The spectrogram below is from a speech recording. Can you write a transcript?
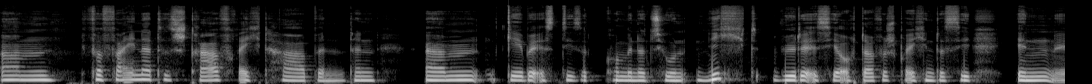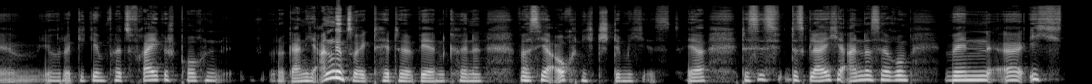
ähm, verfeinertes Strafrecht haben. Denn ähm, gäbe es diese Kombination nicht, würde es ja auch dafür sprechen, dass sie in ähm, oder gegebenenfalls freigesprochen oder gar nicht angezeugt hätte werden können, was ja auch nicht stimmig ist. Ja, das ist das gleiche andersherum, wenn äh, ich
